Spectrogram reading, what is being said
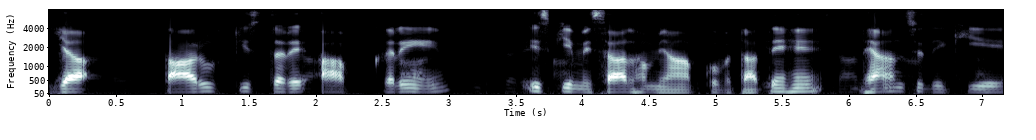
या तारुफ किस तरह आप करें? इसकी मिसाल हम यहाँ आपको बताते हैं। ध्यान से देखिए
